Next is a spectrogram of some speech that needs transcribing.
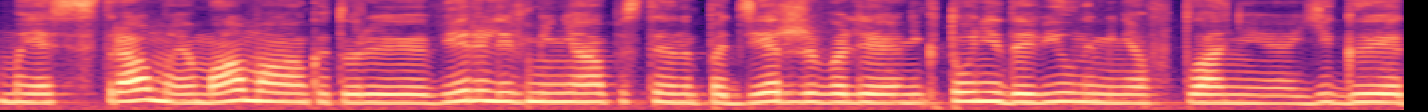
моя сестра, моя мама, которые верили в меня, постоянно поддерживали. Никто не давил на меня в плане ЕГЭ,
